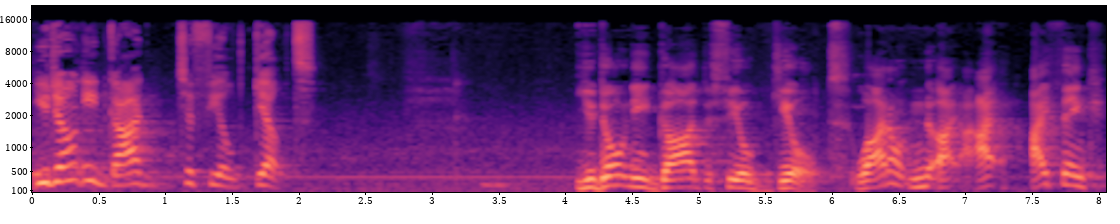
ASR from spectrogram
You don't need God to feel guilt. You don't need God to feel guilt. Well, I don't know. I, I, I think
